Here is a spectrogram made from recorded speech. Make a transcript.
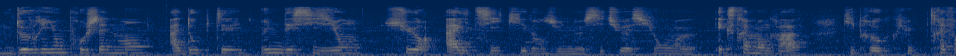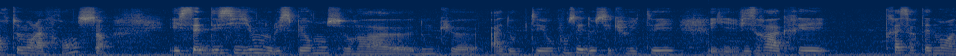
nous devrions prochainement adopter une décision sur Haïti qui est dans une situation euh, extrêmement grave qui préoccupe très fortement la France. Et cette décision, nous l'espérons, sera donc adoptée au Conseil de sécurité et visera à créer très certainement un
